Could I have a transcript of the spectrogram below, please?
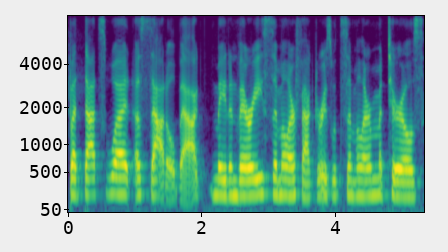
But that's what a saddlebag made in very similar factories with similar materials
